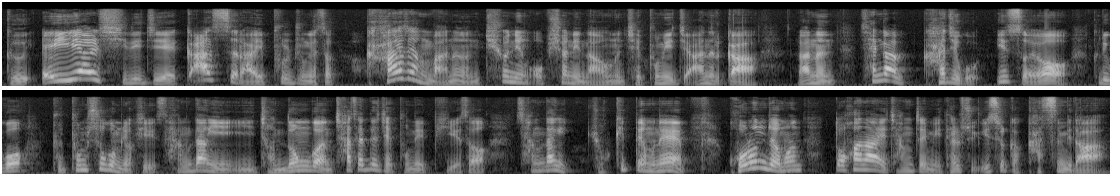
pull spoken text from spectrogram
그 AR 시리즈의 가스 라이플 중에서 가장 많은 튜닝 옵션이 나오는 제품이지 않을까 라는 생각을 가지고 있어요. 그리고 부품 수급 역시 상당히 이 전동건 차세대 제품에 비해서 상당히 좋기 때문에 그런 점은 또 하나의 장점이 될 수 있을 것 같습니다.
